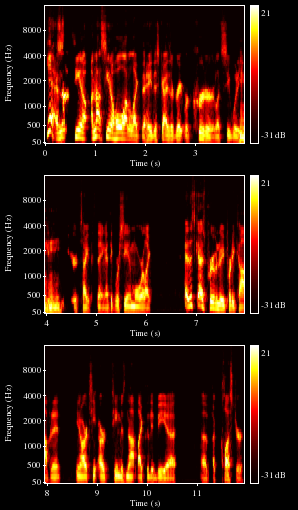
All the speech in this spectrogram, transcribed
yes, I'm not seeing. A, I'm not seeing a whole lot of like the hey, this guy's a great recruiter. Let's see what he can Mhm. do here type thing. I think we're seeing more like, hey, this guy's proven to be pretty competent. You know, our team our team is not likely to be a a, a cluster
